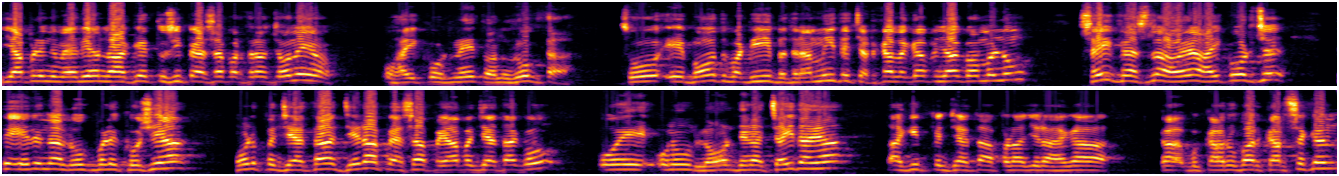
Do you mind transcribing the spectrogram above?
ਜਾਂ ਆਪਣੇ ਨੁਮਾਇੰਦਿਆਂ ਨੂੰ ਲਾ ਕੇ ਤੁਸੀਂ ਪੈਸਾ ਵਰਤਣਾ ਚਾਹੁੰਦੇ ਹੋ, ਉਹ ਹਾਈ ਕੋਰਟ ਨੇ ਤੁਹਾਨੂੰ ਰੋਕਤਾ। ਸੋ ਇਹ ਬਹੁਤ ਵੱਡੀ ਬਦਨਾਮੀ ਤੇ ਝਟਕਾ ਲੱਗਾ ਪੰਜਾਬ ਗਵਰਨਮੈਂਟ ਨੂੰ। ਸਹੀ ਫੈਸਲਾ ਹੋਇਆ ਹਾਈ ਕੋਰਟ 'ਚ ਤੇ ਇਹਦੇ ਨਾਲ ਲੋਕ ਬੜੇ ਖੁਸ਼ ਆ। ਹੁਣ ਪੰਚਾਇਤਾਂ ਜਿਹੜਾ ਪੈਸਾ ਪਿਆ ਪੰਚਾਇਤਾਂ ਕੋ ਉਹ ਇਹ ਉਹਨੂੰ ਲੋਨ ਦੇਣਾ ਚਾਹੀਦਾ ਆ, ਤਾਂ ਕਿ ਪੰਚਾਇਤਾਂ ਆਪਣਾ ਜਿਹੜਾ ਹੈਗਾ ਕਾਰੋਬਾਰ ਕਰ ਸਕਣ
